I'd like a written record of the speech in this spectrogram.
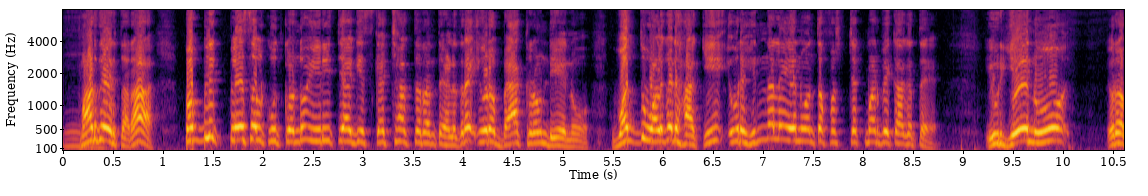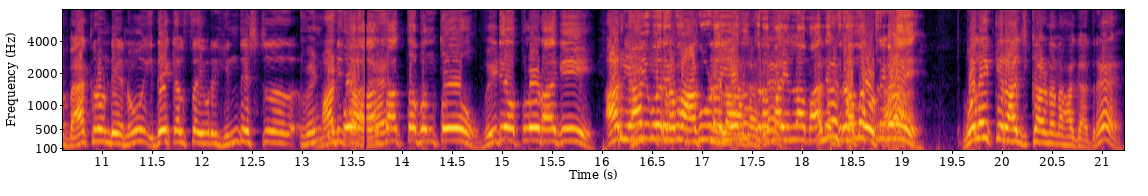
ಮಾಡದೇ ಇರ್ತಾರ? ಪಬ್ಲಿಕ್ ಪ್ಲೇಸ್ ಅಲ್ಲಿ ಕೂತ್ಕೊಂಡು ಈ ರೀತಿಯಾಗಿ ಸ್ಕೆಚ್ ಹಾಕ್ತಾರಂತ ಹೇಳಿದ್ರೆ ಇವರ ಬ್ಯಾಕ್ ಗ್ರೌಂಡ್ ಏನು? ಒದ್ದು ಒಳಗಡೆ ಹಾಕಿ ಇವರ ಹಿನ್ನೆಲೆ ಏನು ಅಂತ ಫಸ್ಟ್ ಚೆಕ್ ಮಾಡ್ಬೇಕಾಗತ್ತೆ. ಇವ್ರಿಗೇನು ಇವರ ಬ್ಯಾಕ್ ಗ್ರೌಂಡ್ ಏನು? ಇದೇ ಕೆಲಸ ಇವ್ರ ಹಿಂದೆ ಎಷ್ಟು 24 ಮಾಡಿದ್ದಾರೆ? ಆಗ್ತಾ ಬಂತು. ವಿಡಿಯೋ ಅಪ್ಲೋಡ್ ಆಗಿ. ಒಲೈಕೆ ಈವರೆಗೂ ಕ್ರಮ ಕೂಡ ಏನು ಕ್ರಮ ಇಲ್ಲ. ಮಾನ್ಯ ಗೃಹ ಮಂತ್ರಿಗಳೇ ಆ? ರಾಜಕಾರಣ ಹಾಗಾದ್ರೆ ಏನ್ ಓಲೈಕೆ ಮಾಡ್ತಾ ಇದ್ದೀರಾ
